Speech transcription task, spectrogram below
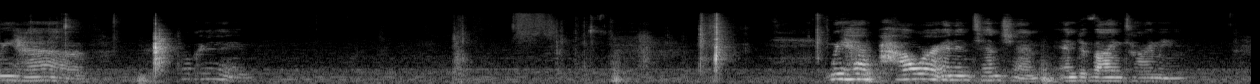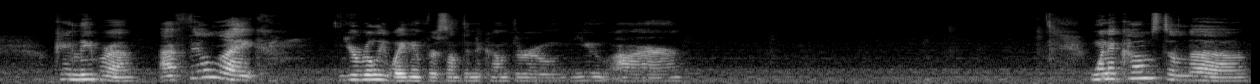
We have. Okay. We have power and intention and divine timing. Okay, Libra, I feel like you're really waiting for something to come through. You are... When it comes to love,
